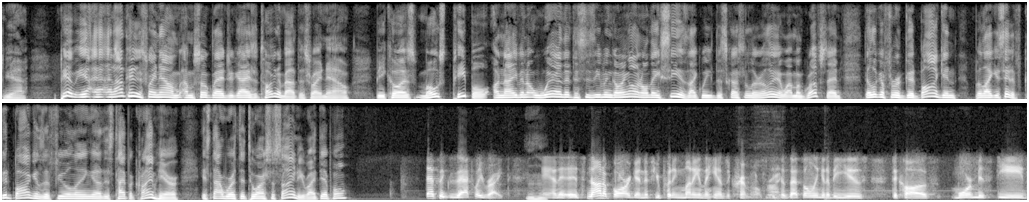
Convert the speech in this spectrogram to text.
Yeah. Pim, yeah, and I'll tell you this right now. I'm, I'm so glad you guys are talking about this right now because most people are not even aware that this is even going on. All they see is, like we discussed a little earlier, what McGruff said, they're looking for a good bargain. But like you said, if good bargains are fueling uh, this type of crime here, it's not worth it to our society, right there, Paul? That's exactly right. Mm-hmm. And it's not a bargain if you're putting money in the hands of criminals, right. because that's only going to be used to cause more misdeeds,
